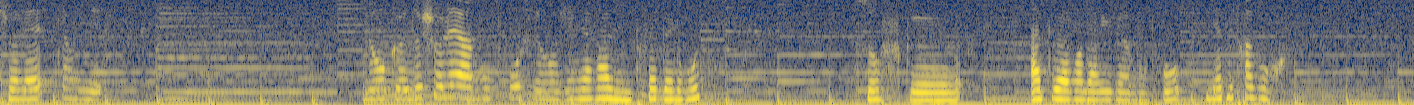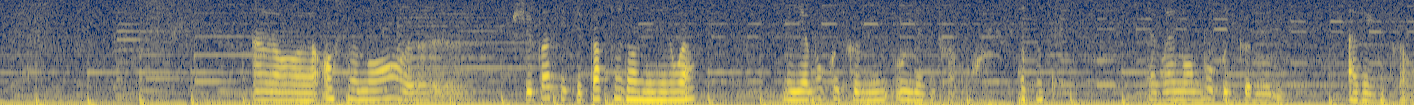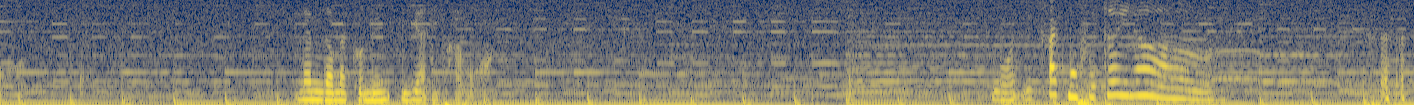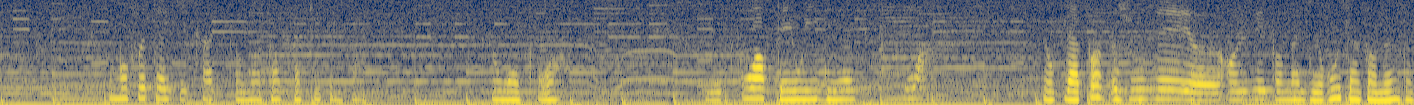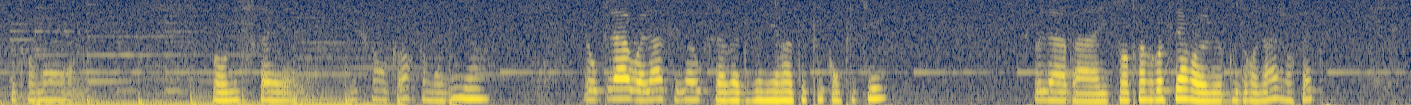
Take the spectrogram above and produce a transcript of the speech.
Cholet terminé. Donc euh, de Cholet à Beaupro, c'est en général une très belle route. Sauf que un peu avant d'arriver à Beaupro, il y a des travaux. Alors euh, en ce moment, euh, je sais pas si c'est partout dans le Maine-et-Loire, mais il y a beaucoup de communes où il y a des travaux. Il y a vraiment beaucoup de communes avec des travaux. Même dans ma commune, il y a des travaux. Bon, il craque mon fauteuil là. C'est mon fauteuil qui craque, on entend craquer comme ça. Sous mon poids. Le poids P-O-I-D-S. Poids. Donc la pauvre, je vous ai euh, enlevé pas mal de routes hein, quand même, parce qu'autrement, euh, bon, on y serait, on y serait encore, comme on dit. hein. Donc là, voilà, c'est là où ça va devenir un peu plus compliqué. Parce que là, bah, ils sont en train de refaire euh, le goudronnage en fait.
